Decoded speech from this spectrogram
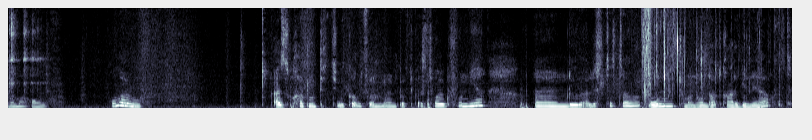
hör mal auf. Auf. Also, hallo und herzlich willkommen zu einer neuen Podcast-Folge von mir. Ähm, Leo der Alles-Tester. Und mein Hund hat gerade genervt.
